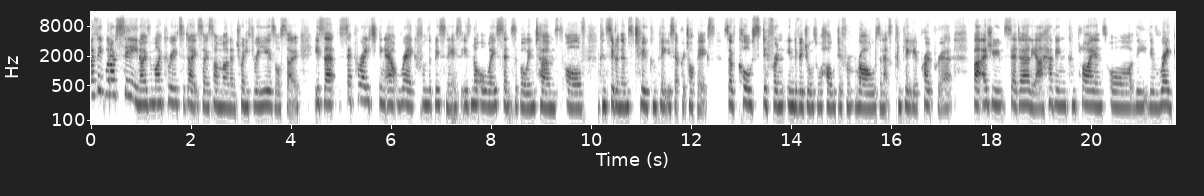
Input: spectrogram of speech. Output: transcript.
I think what I've seen over my career to date, so some know, 23 years or so, is that separating out reg from the business is not always sensible in terms of considering them as two completely separate topics. So, of course, different individuals will hold different roles, and that's completely appropriate. But as you said earlier, having compliance or the, the reg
